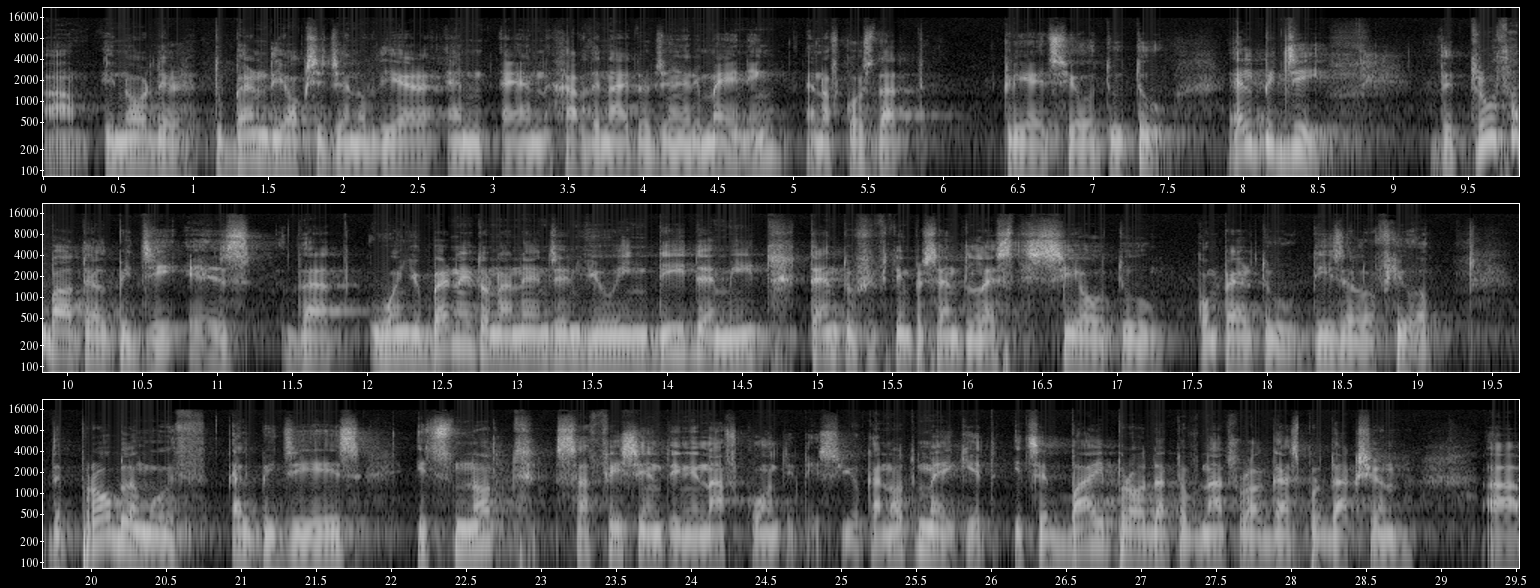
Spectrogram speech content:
Um, in order to burn the oxygen of the air and, and have the nitrogen remaining. And of course, that creates CO2 too. LPG. The truth about LPG is that when you burn it on an engine, you indeed emit 10 to 15% less CO2 compared to diesel or fuel. The problem with LPG is it's not sufficient in enough quantities. You cannot make it. It's a byproduct of natural gas production uh,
